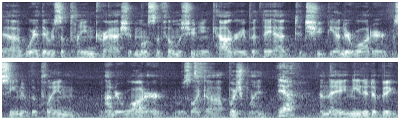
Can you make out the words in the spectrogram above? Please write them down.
uh, where there was a plane crash. Most of the film was shooting in Calgary, but they had to shoot the underwater scene of the plane underwater. It was like a bush plane, Yeah. and they needed a big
